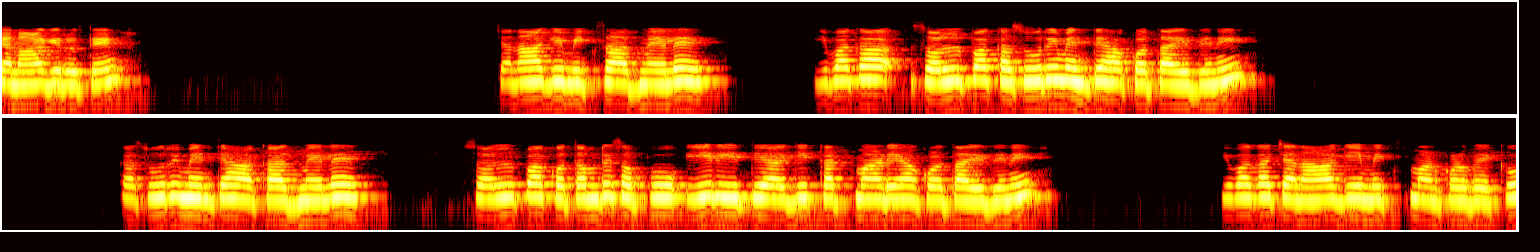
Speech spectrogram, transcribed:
ಚೆನ್ನಾಗಿರುತ್ತೆ. ಚೆನ್ನಾಗಿ ಮಿಕ್ಸ್ ಆದಮೇಲೆ ಇವಾಗ ಸ್ವಲ್ಪ ಕಸೂರಿ ಮೆಂತ್ಯ ಹಾಕ್ಕೊಳ್ತಾ ಇದ್ದೀನಿ. ಕಸೂರಿ ಮೆಂತ್ಯ ಹಾಕಾದ್ಮೇಲೆ ಸ್ವಲ್ಪ ಕೊತ್ತಂಬರಿ ಸೊಪ್ಪು ಈ ರೀತಿಯಾಗಿ ಕಟ್ ಮಾಡಿ ಹಾಕ್ಕೊಳ್ತಾ ಇದ್ದೀನಿ. ಇವಾಗ ಚೆನ್ನಾಗಿ ಮಿಕ್ಸ್ ಮಾಡ್ಕೊಳ್ಬೇಕು.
